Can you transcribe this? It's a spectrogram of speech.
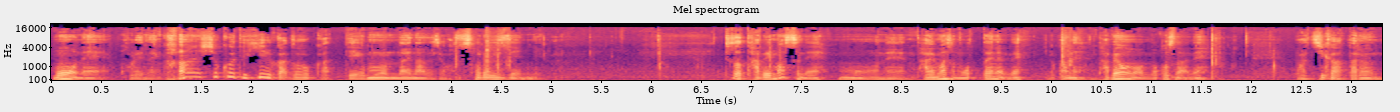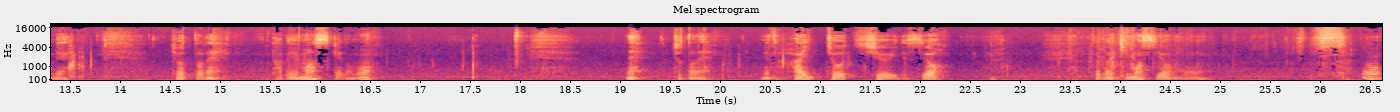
もうね、これね、完食できるかどうかっていう問題なんですよ。それ以前に。ちょっと食べますね。もうね、食べます。もったいないね。やっぱね、食べ物を残すのはね、バチが当たるんで、ちょっとね、食べますけども、ちょっとね、皆さん、拝聴注意ですよ。いただきますよ、もう。うん。うん。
